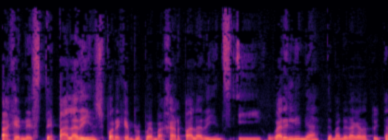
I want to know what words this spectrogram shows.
bajen este Paladins, por ejemplo, pueden bajar Paladins y jugar en línea de manera gratuita.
